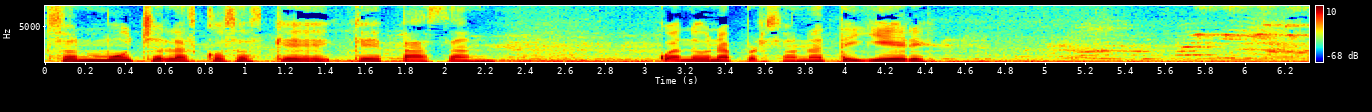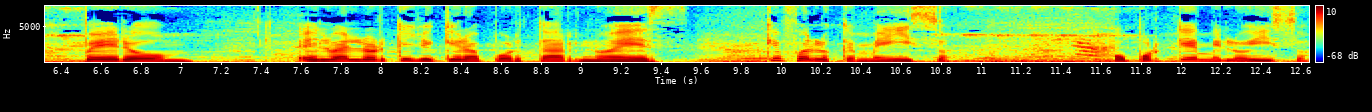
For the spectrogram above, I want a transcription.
son muchas las cosas que, que pasan cuando una persona te hiere. Pero el valor que yo quiero aportar no es qué fue lo que me hizo, o por qué me lo hizo,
